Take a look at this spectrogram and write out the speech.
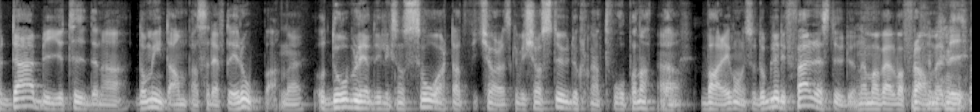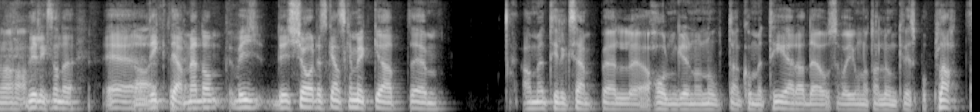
För där blir ju tiderna, de är ju inte anpassade efter Europa. Och då blev det liksom svårt att köra, ska vi köra studio klockan två på natten varje gång. Så då blir det färre studior när man väl var framme vid, Ja. vid liksom det eh, riktiga. Men de, vi, det kördes ganska mycket att eh, Ja men till exempel Holmgren och Notan kommenterade och så var Jonathan Lundqvist på plats.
